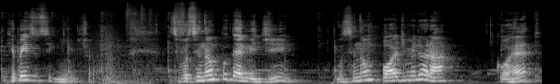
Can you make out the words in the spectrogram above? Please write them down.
Porque pensa o seguinte, ó. Se você não puder medir, você não pode melhorar correto?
